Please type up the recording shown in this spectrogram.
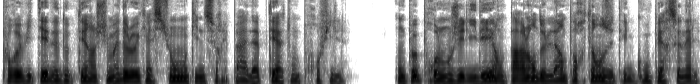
pour éviter d'adopter un schéma d'allocation qui ne serait pas adapté à ton profil. On peut prolonger l'idée en parlant de l'importance de tes goûts personnels.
